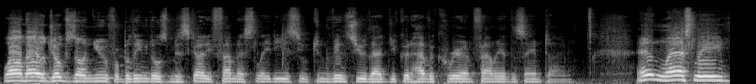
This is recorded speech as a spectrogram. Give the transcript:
Well, now the joke's on you for believing those misguided feminist ladies who convince you that you could have a career and family at the same time. And lastly,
